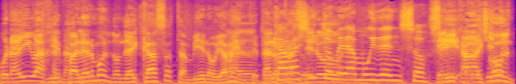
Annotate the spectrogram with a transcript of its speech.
por ahí baja. Y en también. Palermo, en donde hay casas, también, obviamente. Claro, Caballito me da muy denso. Sí, Sí, caballito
